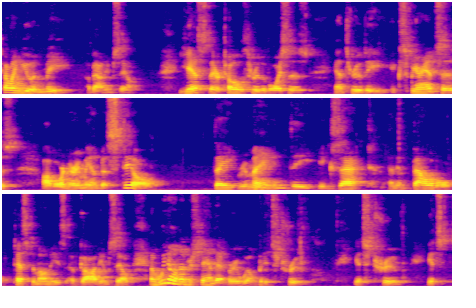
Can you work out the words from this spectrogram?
telling you and me about Himself. Yes, they're told through the voices and through the experiences of ordinary men, but still, they remain the exact and infallible testimonies of God Himself. And we don't understand that very well, but it's true. It's true. It's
